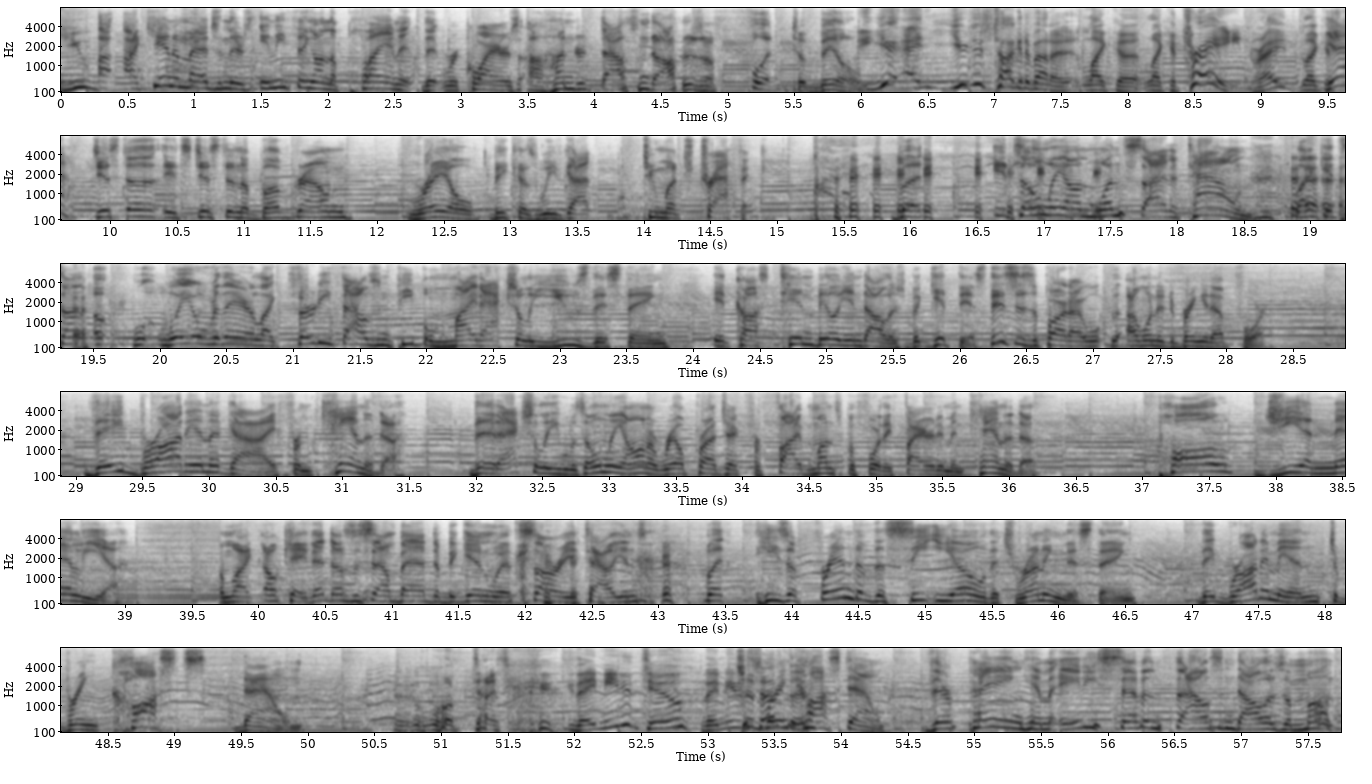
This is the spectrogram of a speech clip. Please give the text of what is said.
You, I, I can't imagine there's anything on the planet that requires a hundred thousand dollars a foot to build. Yeah, and you're just talking about a like a like a train, right? Like a, Yeah, just a it's just an above ground rail because we've got too much traffic. But it's only on one side of town. Like it's on uh, w- way over there. Like thirty thousand people might actually use this thing. It costs ten billion dollars. But get this. This is the part I, w- I wanted to bring it up for. They brought in a guy from Canada that actually was only on a rail project for five months before they fired him in Canada. Paul Gianelia. I'm like, okay, that doesn't sound bad to begin with. Sorry, Italians. But he's a friend of the CEO that's running this thing. They brought him in to bring costs down. Well, they needed to. They needed to something. bring costs down. They're paying him eighty-seven thousand dollars a month.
